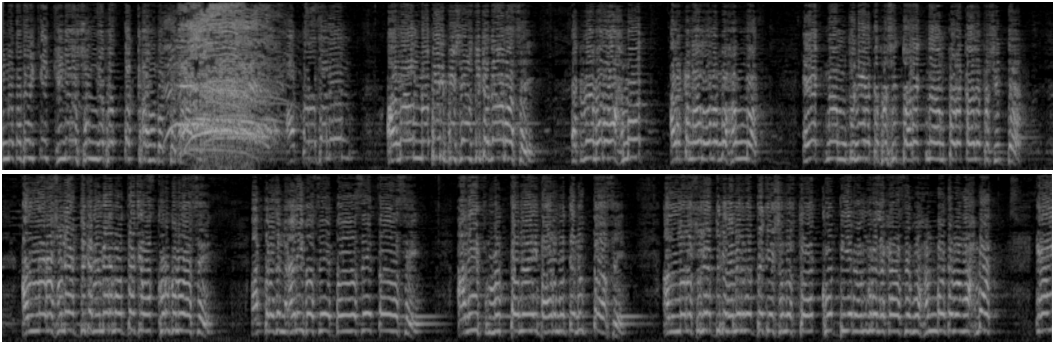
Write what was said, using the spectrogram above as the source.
আমরা তাদেরকে ঘৃণার সঙ্গে প্রত্যাখ্যান করতে চাই। আপনারা জানেন, আমার নবীর বিশেষ দুটো নাম আছে। এক নাম হলো আহমদ আর একটা নাম হলো মোহাম্মদ। এক নাম দুনিয়াতে প্রসিদ্ধ, আরেক নাম পরকালে প্রসিদ্ধ। আল্লাহ রসুলের দুটো নামের মধ্যে যে অক্ষরগুলো আছে, আপনারা জানেন আলিফ আছে তা আছে তা আছে। আলিফ নুক্তা নাই, বার মধ্যে নুক্তা আছে। আল্লাহ রসুলের দুটো নামের মধ্যে যে সমস্ত অক্ষর দিয়ে নামগুলো লেখা আছে, মোহাম্মদ এবং আহমদ, এই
